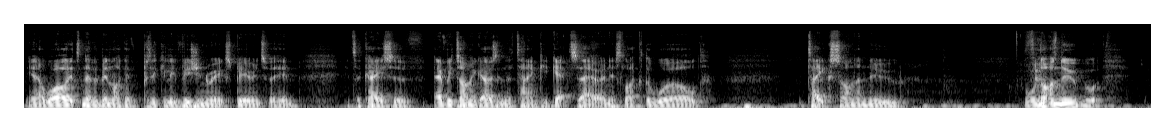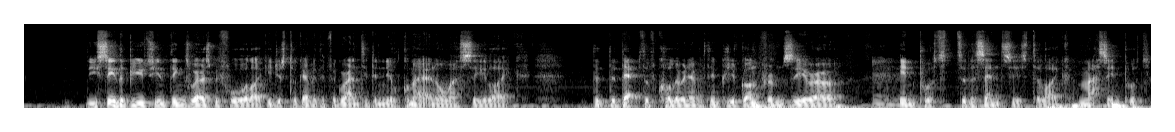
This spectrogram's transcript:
you know, while it's never been like a particularly visionary experience for him, it's a case of every time he goes in the tank, he gets out, and it's like the world takes on a new, well, not a new, but you see the beauty in things whereas before like you just took everything for granted and you'll come out and almost see like the, the depth of colour and everything because you've gone from zero Mm. input to the senses to like mass input.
